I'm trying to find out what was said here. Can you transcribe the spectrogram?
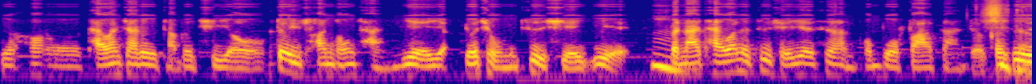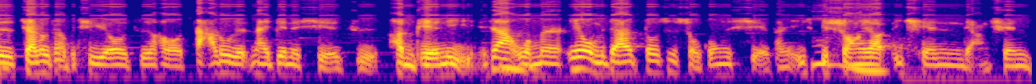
时候台湾加入 WTO，对于传统产业，尤其我们制鞋业，本来台湾的制鞋业是很蓬勃发展的，可是加入 WTO 之后，大陆的那边的鞋子很便宜。像我们，因为我们家都是手工鞋，可能一一双要一千两千，因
